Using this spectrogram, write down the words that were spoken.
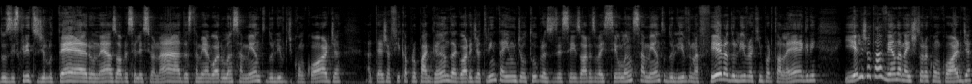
dos escritos de Lutero, né, as obras selecionadas, também agora o lançamento do livro de Concórdia. Até já fica a propaganda agora, dia 31 de outubro, às 16 horas, vai ser o lançamento do livro na Feira do Livro aqui em Porto Alegre. E ele já está à venda na editora Concórdia,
